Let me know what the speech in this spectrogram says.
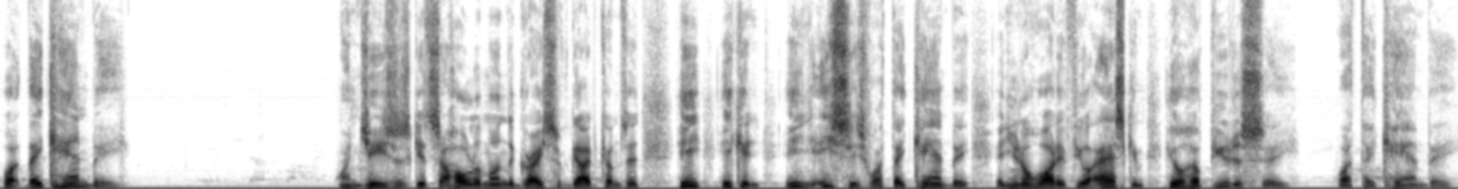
what they can be when Jesus gets a hold of them and the grace of God comes in, he, he, can, he, he sees what they can be. And you know what? If you'll ask him, he'll help you to see what they can be.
